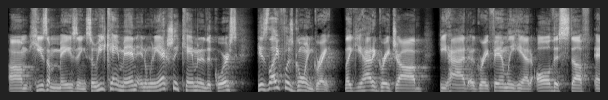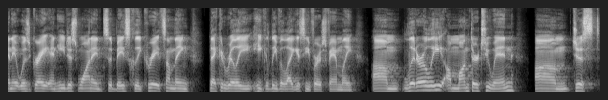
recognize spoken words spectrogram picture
Um, he's amazing. So he came in, and when he actually came into the course, his life was going great. Like he had a great job, he had a great family, he had all this stuff, and it was great. And he just wanted to basically create something that could really he could leave a legacy for his family. Um, literally a month or two in, um, just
